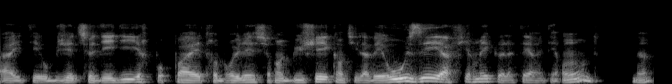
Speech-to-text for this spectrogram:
a été obligé de se dédire pour pas être brûlé sur un bûcher quand il avait osé affirmer que la Terre était ronde. Hein.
